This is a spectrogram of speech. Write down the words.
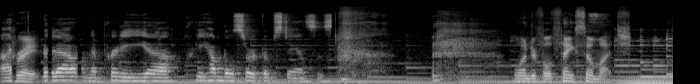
I Great. It out in a pretty, uh, pretty humble circumstances. Wonderful. Thanks so much.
